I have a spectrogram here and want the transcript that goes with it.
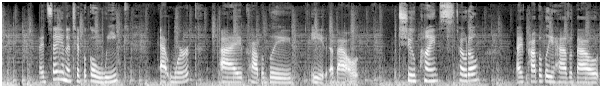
I'd say in a typical week at work i probably eat about two pints total I probably have about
